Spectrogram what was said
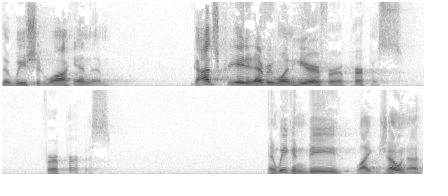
that we should walk in them." God's created everyone here for a purpose. For a purpose. And we can be like Jonah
